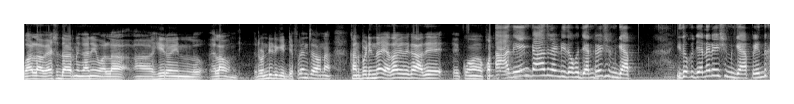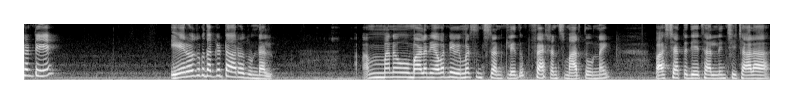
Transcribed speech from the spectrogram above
వాళ్ళ వేషధారణ కానీ వాళ్ళ హీరోయిన్లు ఎలా ఉంది? రెండింటికి డిఫరెన్స్ ఏమైనా కనపడిందా? యథావిధిగా అదే కొ- అదేం కాదులేండి ఇది ఒక జనరేషన్ గ్యాప్. ఇది ఒక జనరేషన్ గ్యాప్. ఎందుకంటే ఏ రోజుకు తగ్గట్టు ఆ రోజు ఉండాలి. మనం వాళ్ళని ఎవరిని విమర్శించడానికి లేదు. ఫ్యాషన్స్ మారుతూ ఉన్నాయి. పాశ్చాత్య దేశాల నుంచి చాలా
